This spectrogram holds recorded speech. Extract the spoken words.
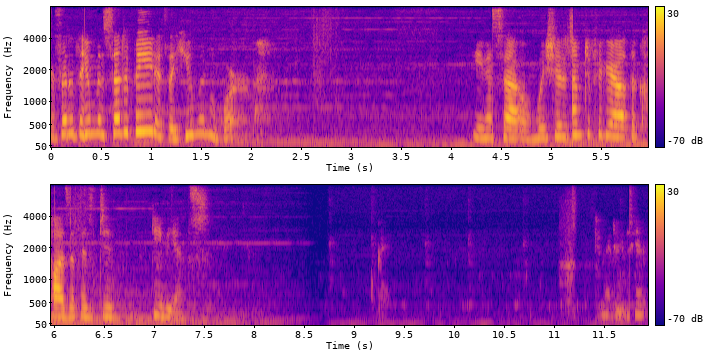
Instead of the human centipede, it's the human worm. Even so, we should attempt to figure out the cause of his de deviance. Okay. Can I do this here?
